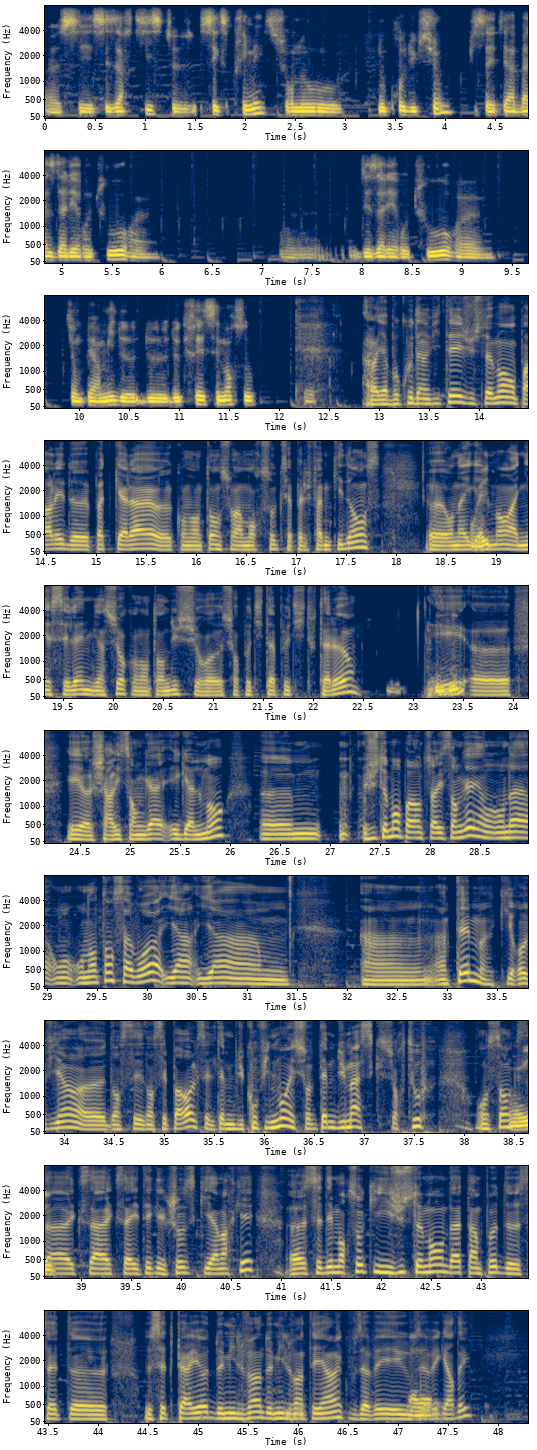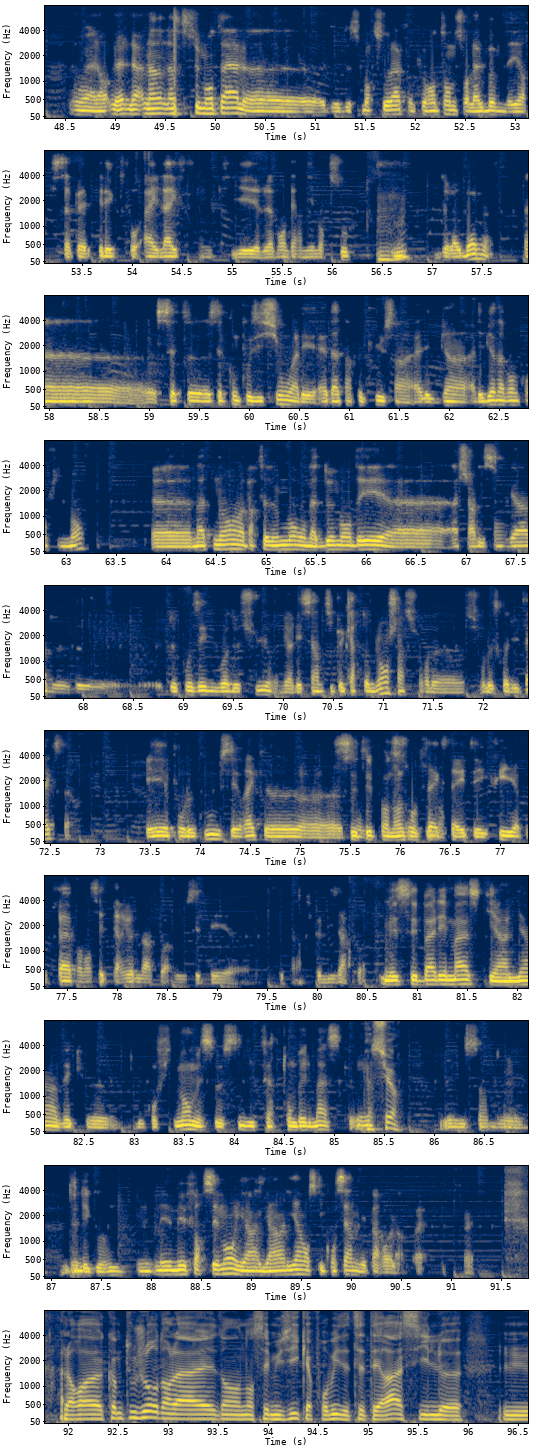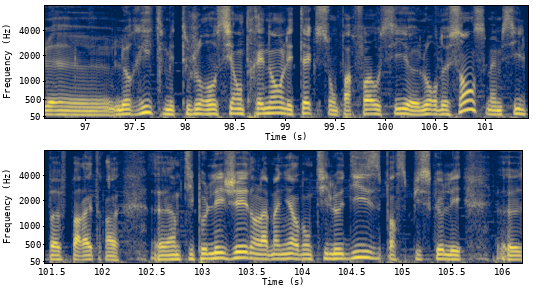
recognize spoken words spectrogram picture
euh, ces, ces artistes s'exprimer sur nos, nos productions. Puis ça a été à base d'allers-retours, euh, euh, des allers-retours qui ont permis de, de, de créer ces morceaux. Alors il y a beaucoup d'invités, justement, on parlait de Pat Cala euh, qu'on entend sur un morceau qui s'appelle Femme qui danse. Euh, on a également Agnès Hélène, bien sûr, qu'on a entendu sur, euh, sur Petit à Petit tout à l'heure. Et, euh, et Charlie Sanga également. Justement, en parlant de Charlie Sanga, on, a, on, on entend sa voix. Il y a, il y a un, un- un thème qui revient euh, dans, ses, dans ses paroles, c'est le thème du confinement et sur le thème du masque surtout. On sent que, ça, que, ça, que ça a été quelque chose qui a marqué. Euh, c'est des morceaux qui justement datent un peu de cette, euh, de cette période 2020-2021 que vous avez, vous avez gardé Ouais, alors l'instrumental euh, de, de ce morceau-là qu'on peut entendre sur l'album d'ailleurs, qui s'appelle Electro High Life, qui est l'avant-dernier morceau Mhm. de l'album. Euh, cette, cette composition, elle, est, elle date un peu plus, hein, elle, est bien, elle est bien avant le confinement. Euh, maintenant, à partir du moment où on a demandé euh, à Charlie Sanga de, de, de poser une voix dessus, on lui a laissé un petit peu carte blanche hein, sur, le, sur le choix du texte. Et pour le coup, c'est vrai que euh, C'était son- pendant le son confinement. texte a été écrit à peu près pendant cette période-là, quoi, où c'était euh, c'était un petit peu bizarre, quoi. Mais c'est bas les masques qui a un lien avec euh, le confinement, mais c'est aussi faire tomber le masque. Bien sûr. Il y a une sorte de- d'allégorie. Mais, mais forcément, il y, a, il y a un lien en ce qui concerne les paroles. hein, ouais. Ouais. Alors, euh, comme toujours dans, la, dans, dans ces musiques, afrobeat, etc., si le, le, le rythme est toujours aussi entraînant, les textes sont parfois aussi euh, lourds de sens, même s'ils peuvent paraître euh, un petit peu légers dans la manière dont ils le disent, parce, puisque les, euh,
